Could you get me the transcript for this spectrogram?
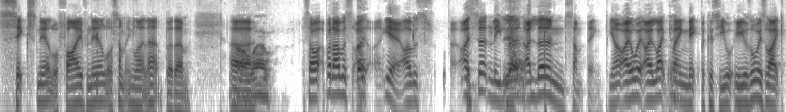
six 0 or five 0 or something like that. But um, Oh uh, wow. so, but I was, But- I, yeah, I was, I certainly Yeah. learned, I learned something. You know, I always, I like playing Nick because he, he was always like,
